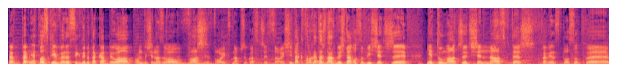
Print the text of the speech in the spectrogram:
Pe pewnie w polskiej wersji, gdyby taka była, on by się nazywał Warzywoid na przykład, czy coś. I tak trochę też nad myślałem osobiście, czy nie tłumaczyć się nazw też w pewien sposób e,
